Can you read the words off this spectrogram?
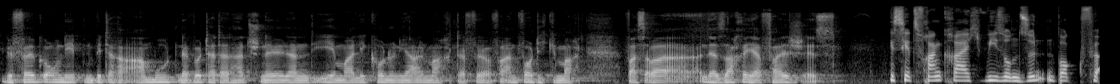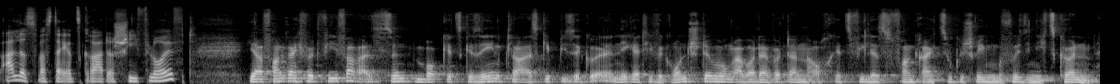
die Bevölkerung lebt in bitterer Armut und da wird dann halt schnell dann die ehemalige Kolonialmacht dafür verantwortlich gemacht, was aber an der Sache ja falsch ist. Ist jetzt Frankreich wie so ein Sündenbock für alles, was da jetzt gerade schief läuft? Ja, Frankreich wird vielfach als Sündenbock jetzt gesehen. Klar, es gibt diese negative Grundstimmung, aber da wird dann auch jetzt vieles Frankreich zugeschrieben, wofür sie nichts können.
